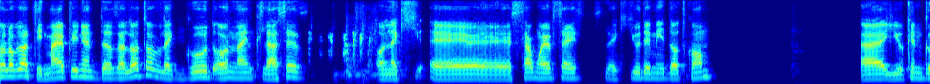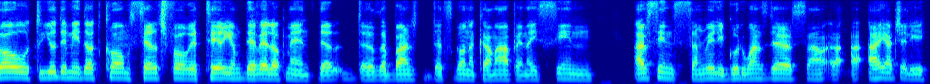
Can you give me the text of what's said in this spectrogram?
all of that? In my opinion, there's a lot of like good online classes on like uh, some websites like Udemy.com. Uh, you can go to udemy.com, search for Ethereum development. There, there's a bunch that's gonna come up, and I've seen, I've seen some really good ones there. So I, I actually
